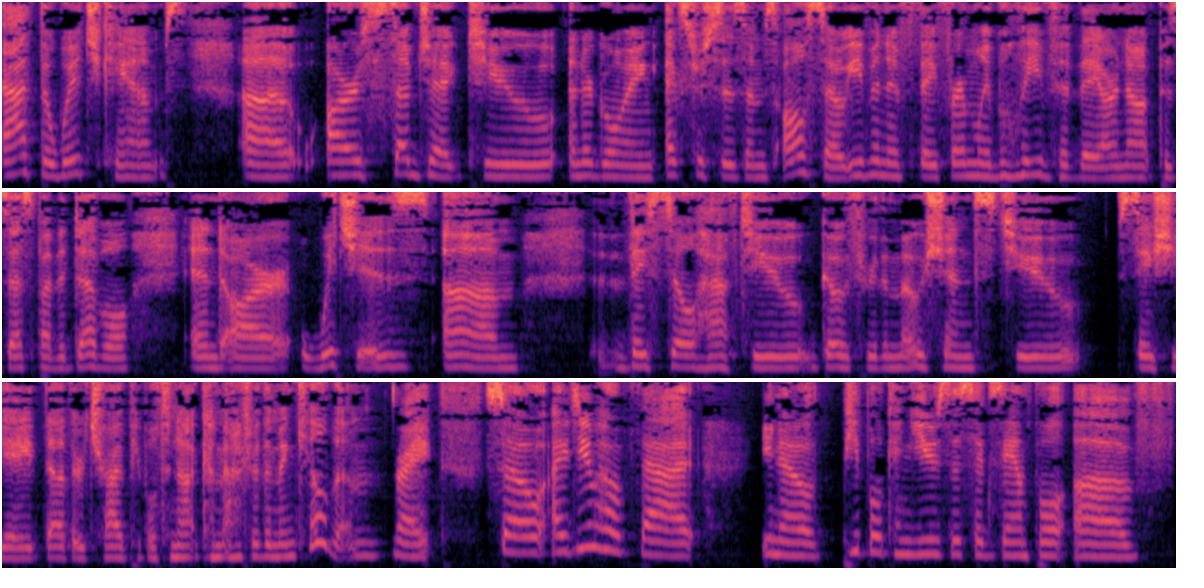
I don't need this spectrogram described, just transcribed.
at the witch camps uh, are subject to undergoing exorcisms also, even if they firmly believe that they are not possessed by the devil and are witches. Um, they still have to go through the motions to satiate the other tribe people to not come after them and kill them. Right. So I do hope that, you know, people can use this example of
